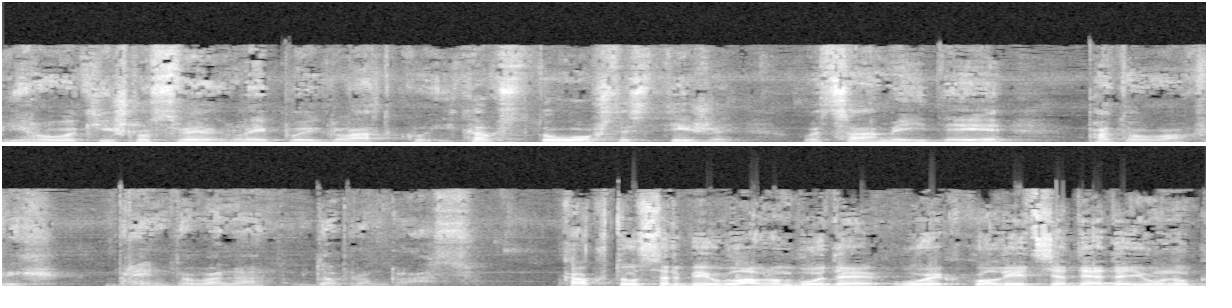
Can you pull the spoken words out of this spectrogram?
jer uvek išlo sve lepo i glatko. I kako se to uopšte stiže od same ideje pa do ovakvih brendova na dobrom glasu? Kako to u Srbiji uglavnom bude, uvek koalicija deda i unuk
